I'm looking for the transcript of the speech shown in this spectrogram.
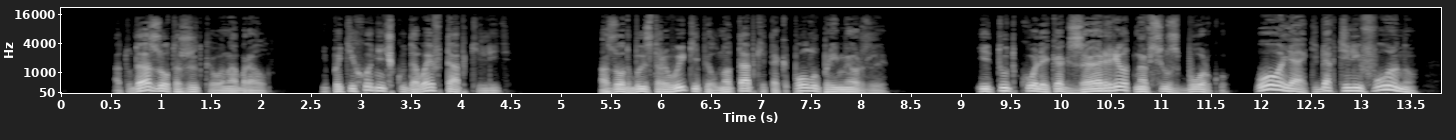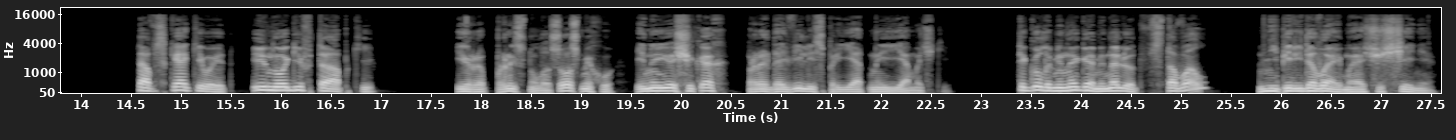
а туда азота жидкого набрал и потихонечку давай в тапки лить. Азот быстро выкипел, но тапки так к полу примерзли. И тут Коля как заорет на всю сборку. «Оля, тебя к телефону!» Та вскакивает, и ноги в тапки. Ира прыснула со смеху, и на ее щеках продавились приятные ямочки. Ты голыми ногами на лед вставал? Непередаваемые ощущения.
